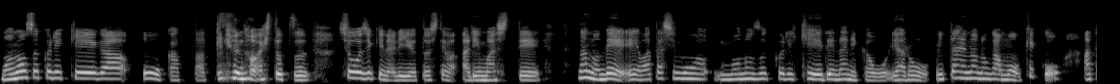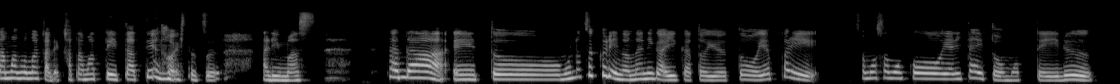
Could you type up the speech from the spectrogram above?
ものづくり系が多かったっていうのは一つ正直な理由としてはありまして、なので、え私もものづくり系で何かをやろうみたいなのがもう結構頭の中で固まっていたっていうのは一つあります。ただ、えっ、と、ものづくりの何がいいかというと、やっぱりそもそもこうやりたいと思っている、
